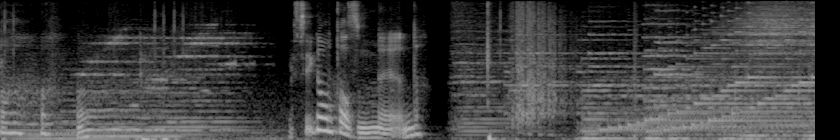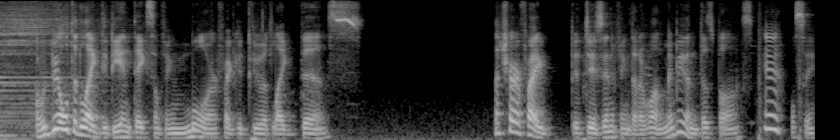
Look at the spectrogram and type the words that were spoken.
Is he going towards mid? I would be able to like DD and take something more if I could do it like this. Not sure if I if there's anything that I want. Maybe even this box. Yeah, we'll see.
